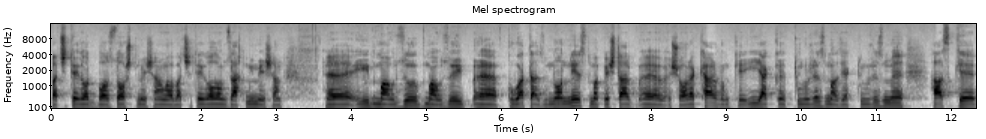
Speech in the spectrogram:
به چه تعداد بازداشت میشن و به چه تعداد هم زخمی میشن. این موضوع موضوع قوت از اونا نیست. ما پیشتر اشاره کردم که این یک توریسم از یک توریسم هست که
